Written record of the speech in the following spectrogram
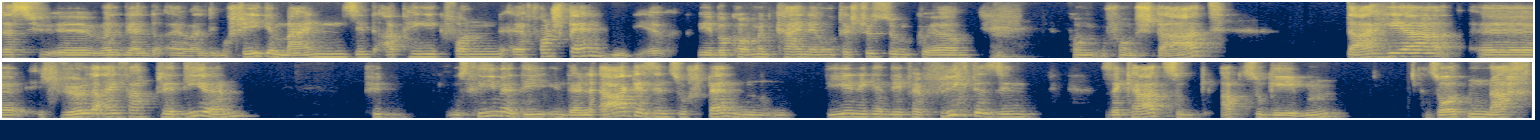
dass, äh, weil, äh, weil die Moscheegemeinden sind abhängig von, äh, von Spenden. Wir, wir bekommen keine Unterstützung vom, vom Staat. Daher, ich würde einfach plädieren für Muslime, die in der Lage sind zu spenden, diejenigen, die verpflichtet sind, Zakat zu, abzugeben, sollten nach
